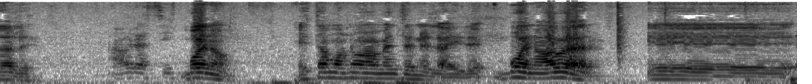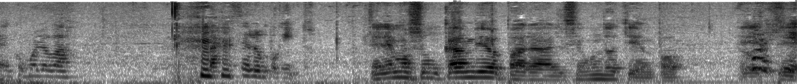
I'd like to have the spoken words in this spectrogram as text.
Dale. Ahora sí. Bueno, estamos nuevamente en el aire. Bueno, a ver. Eh, ¿Cómo lo va? Bájaselo un poquito. tenemos un cambio para el segundo tiempo. Jorge.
